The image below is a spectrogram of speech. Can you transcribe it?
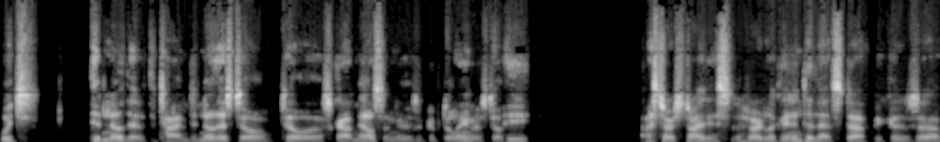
which didn't know that at the time. Didn't know this till till uh, Scott Nelson, who was a cryptolinguist, till he. I started started started looking into that stuff because uh,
